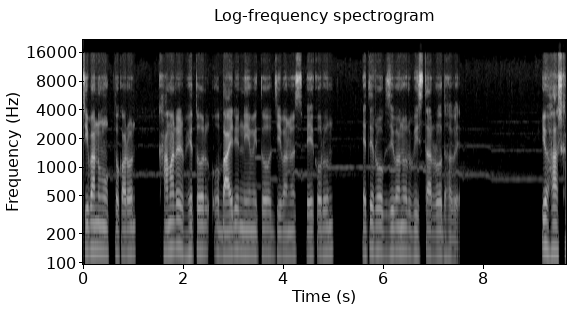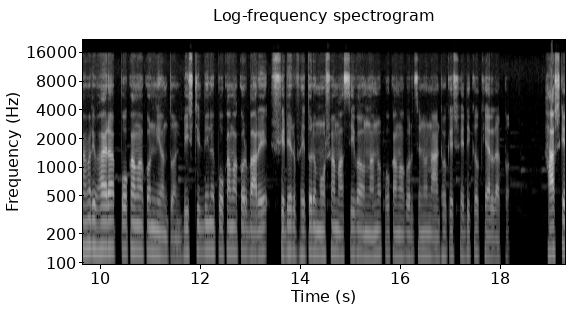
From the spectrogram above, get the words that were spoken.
জীবাণুমুক্তকরণ, খামারের ভেতর ও বাইরে নিয়মিত জীবাণু স্প্রে করুন, এতে রোগ জীবাণুর বিস্তার রোধ হবে। প্রিয় হাঁস খামারি ভাইরা পোকামাকড় নিয়ন্ত্রণ। বৃষ্টির দিনে পোকামাকড় বাড়ে, শেডের ভেতরে মশা, মাছি বা অন্যান্য পোকামাকড় যেন না ঢোকে, সেদিকেও খেয়াল রাখুন। হাঁসকে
